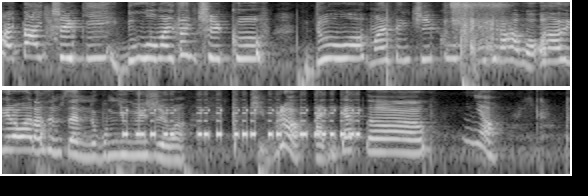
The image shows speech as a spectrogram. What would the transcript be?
Maltańczyki! Duo Maltańczyków! Duo Maltańczyków wygrało! Ona wygrała razem ze mną, bo mnie uwierzyła. Ci, bro, arigato! Arigato.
